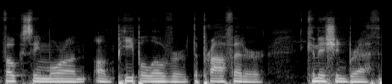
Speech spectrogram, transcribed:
focusing more on on people over the profit or commission breath.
